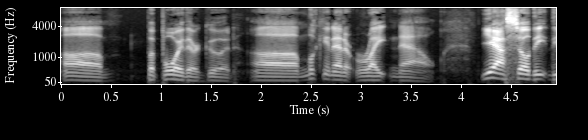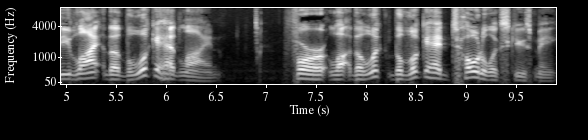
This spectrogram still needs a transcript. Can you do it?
Um, but boy, they're good. Um, looking at it right now, yeah. So the the line, the, the look ahead line for lo- the look the look ahead total, excuse me,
